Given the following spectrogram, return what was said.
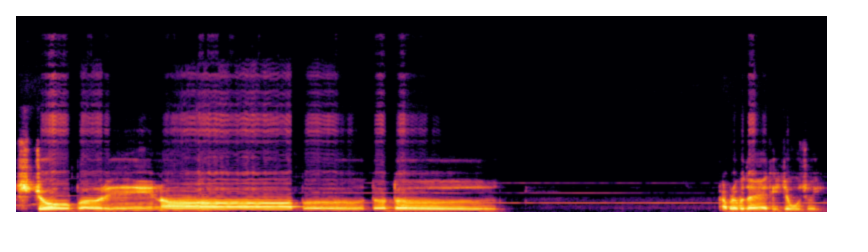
શ્ચોપરેનાપ આપણે બધા અહીંયાથી જવું જોઈએ.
